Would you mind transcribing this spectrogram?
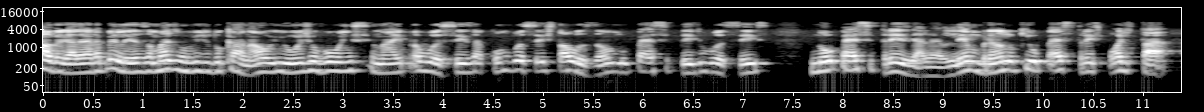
Salve galera, beleza? Mais um vídeo do canal e hoje eu vou ensinar aí para vocês a como você está usando no PSP de vocês no PS3, galera. Lembrando que o PS3 pode estar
